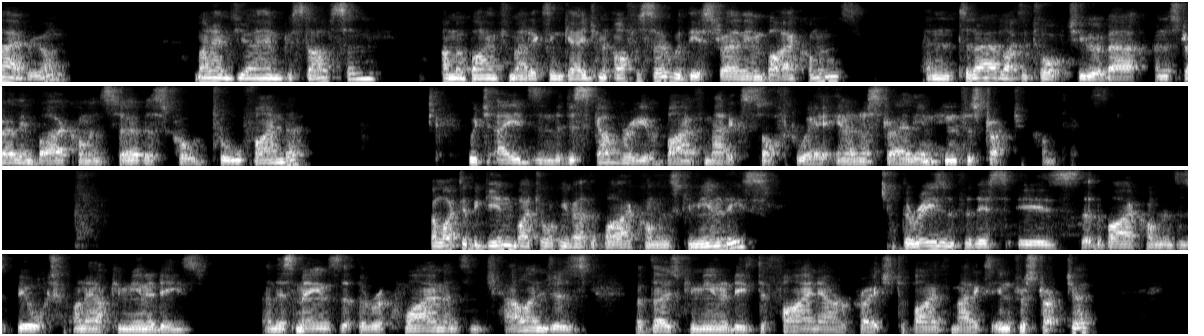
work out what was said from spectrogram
Hi everyone. My name is Johan Gustafsson. I'm a Bioinformatics Engagement Officer with the Australian Biocommons. And today I'd like to talk to you about an Australian Biocommons service called Toolfinder, which aids in the discovery of bioinformatics software in an Australian infrastructure context. I'd like to begin by talking about the Biocommons communities. The reason for this is that the Biocommons is built on our communities and this means that the requirements and challenges of those communities define our approach to bioinformatics infrastructure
